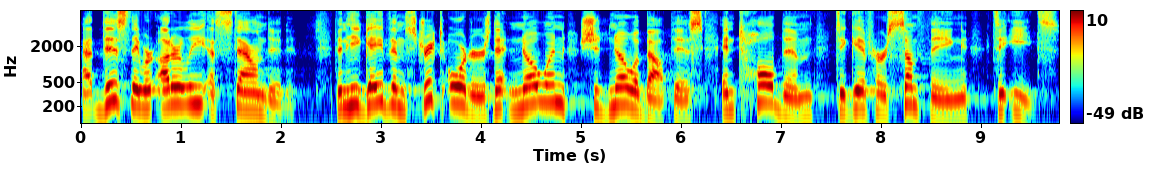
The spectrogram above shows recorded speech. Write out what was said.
At this they were utterly astounded. Then he gave them strict orders that no one should know about this and told them to give her something to eat.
